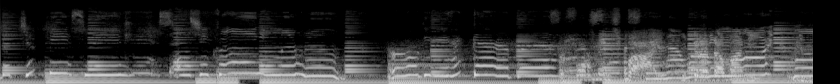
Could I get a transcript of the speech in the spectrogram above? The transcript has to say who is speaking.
Speaker 1: Performance you kiss me As Damani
